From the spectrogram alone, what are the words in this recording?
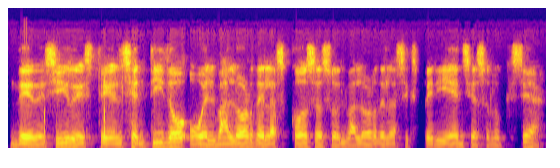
de decir este, el sentido o el valor de las cosas o el valor de las experiencias o lo que sea.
